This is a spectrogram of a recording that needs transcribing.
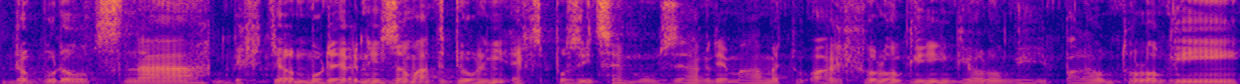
Do budoucna bych chtěl modernizovat dolní expozice muzea, kde máme tu archeologii, geologii, paleontologii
